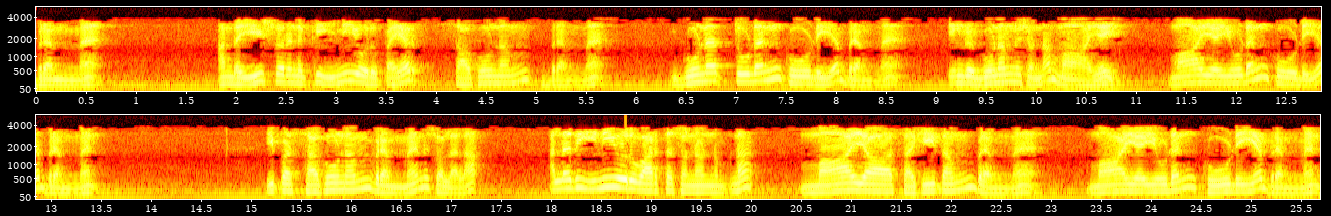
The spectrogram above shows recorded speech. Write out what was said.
பிரம்ம. அந்த ஈஸ்வரனுக்கு இனி ஒரு பெயர் சகுணம் பிரம்ம. குணத்துடன் கூடிய பிரம்ம. இங்கு குணம்னு சொன்னா மாயை. மாயையுடன் கூடிய பிரம்மன். இப்ப சகுணம் பிரம்மன் சொல்லலாம். அல்லது இனி ஒரு வார்த்தை சொன்னோம்னா மாயா சகிதம் பிரம்ம. மாயையுடன் கூடிய பிரம்மன்.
